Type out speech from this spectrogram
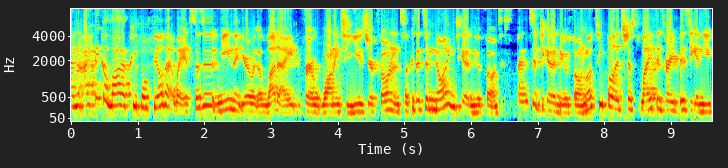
And I think a lot of people feel that way. It doesn't mean that you're like a Luddite for wanting to use your phone. And so, because it's annoying to get a new phone, it's expensive to get a new phone. Most people, it's just life is very busy and you,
